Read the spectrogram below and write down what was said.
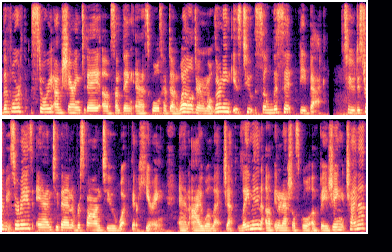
The fourth story I'm sharing today of something uh, schools have done well during remote learning is to solicit feedback, to distribute surveys, and to then respond to what they're hearing. And I will let Jeff Lehman of International School of Beijing, China,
